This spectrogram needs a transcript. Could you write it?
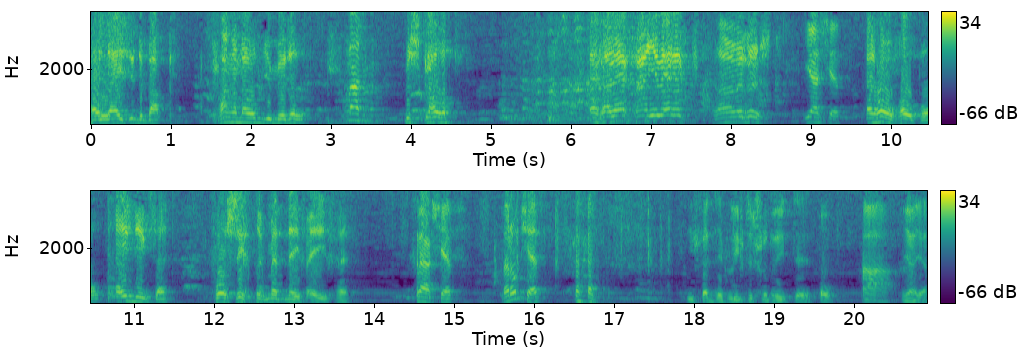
Hij leidt in de bak. Hang hem maar om je middel. Wat? Beskalp. En ga weg, ga je werk. Laat me rust. Ja, chef. En ho, ho, Paul. Eén ding, zeg. Voorzichtig met neef Eve. hè. Graag, chef. Waarom, chef? Die vent heeft liefdesverdriet, eh, Paul. Ah, Ja, ja,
